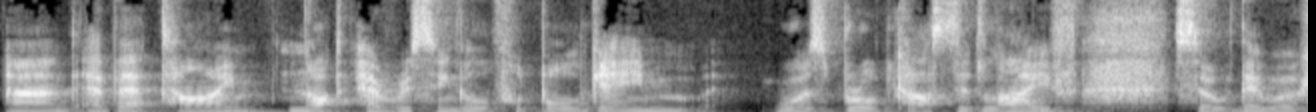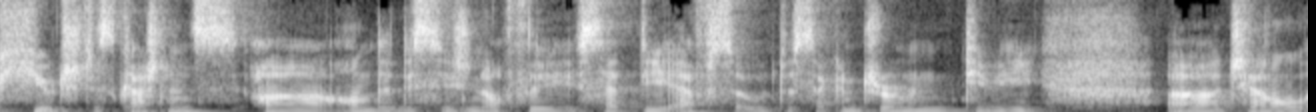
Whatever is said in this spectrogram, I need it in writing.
And at that time, not every single football game was broadcasted live. So there were huge discussions uh, on the decision of the ZDF, so the second German TV uh, channel,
